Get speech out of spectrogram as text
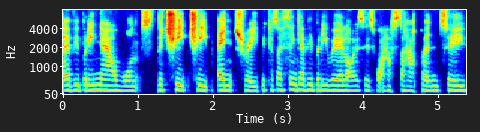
everybody now wants the cheap, cheap entry because I think everybody realizes what has to happen to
